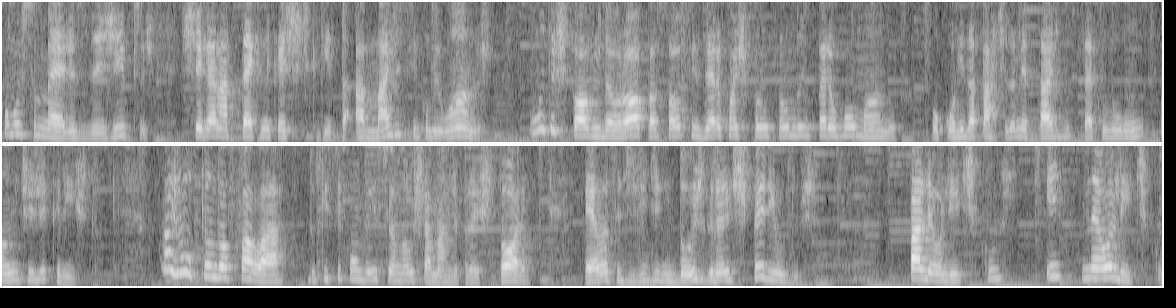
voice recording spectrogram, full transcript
como os sumérios e os egípcios, chegaram à técnica escrita há mais de 5 mil anos, muitos povos da Europa só o fizeram com a expansão do Império Romano, ocorrida a partir da metade do século I a.C. Mas voltando a falar do que se convencionou chamar de pré-história, ela se divide em dois grandes períodos, paleolíticos e neolítico.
